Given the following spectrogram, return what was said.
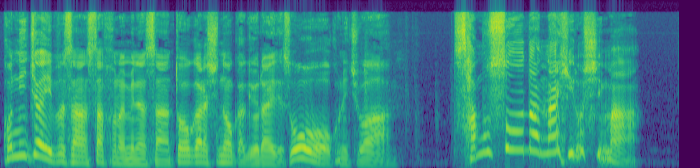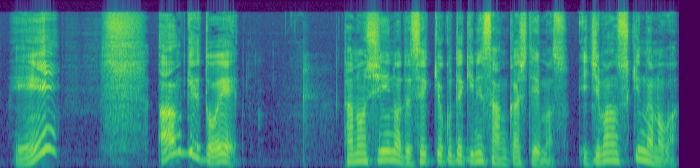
こんにちはイブさん。スタッフの皆さん。唐辛子農家魚雷です。おおこんにちは。寒そうだな広島。えー、アンケート A 楽しいので積極的に参加しています。一番好きなのは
